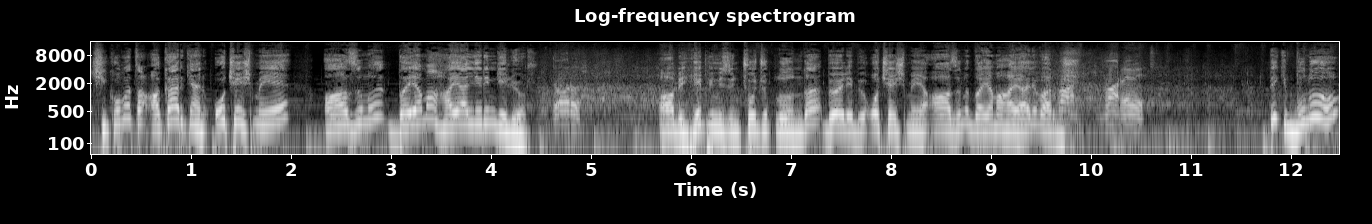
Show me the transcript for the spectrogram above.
çikolata akarken o çeşmeye ağzımı dayama hayallerim geliyor. Doğru. Abi hepimizin çocukluğunda böyle bir o çeşmeye ağzını dayama hayali varmış. Var. Var evet. Peki bunu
